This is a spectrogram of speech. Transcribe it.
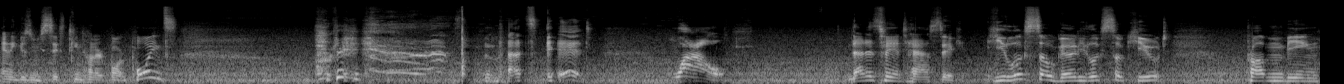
And it gives me 1600 more points. Okay, that's it. Wow. That is fantastic. He looks so good, he looks so cute. Problem being,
